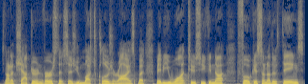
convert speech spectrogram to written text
It's not a chapter and verse that says you must close your eyes, but maybe you want to so you can not focus on other things.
